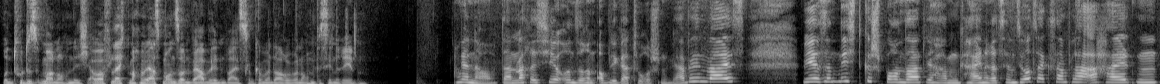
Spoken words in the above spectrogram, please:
und tut es immer noch nicht. Aber vielleicht machen wir erstmal unseren Werbehinweis, dann können wir darüber noch ein bisschen reden. Genau, dann mache ich hier unseren obligatorischen Werbehinweis. Wir sind nicht gesponsert, wir haben kein Rezensionsexemplar erhalten,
